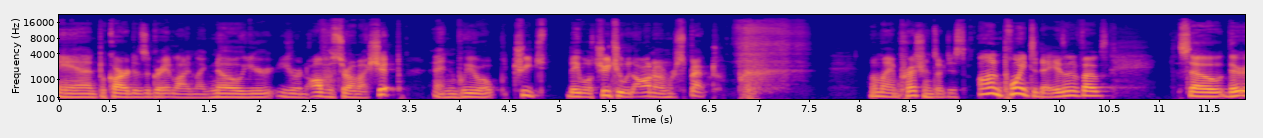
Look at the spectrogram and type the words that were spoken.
And Picard does a great line like, No, you're you're an officer on my ship, and we will treat they will treat you with honor and respect. well, my impressions are just on point today, isn't it, folks? So they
